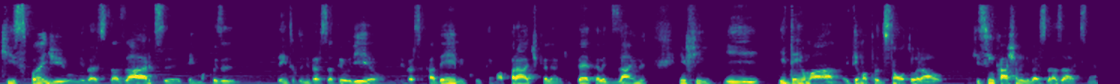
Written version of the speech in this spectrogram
que expande o universo das artes, tem uma coisa dentro do universo da teoria, do universo acadêmico, tem uma prática, ela é arquiteta, ela é designer, enfim, e, e, tem, uma, e tem uma produção autoral que se encaixa no universo das artes, né?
